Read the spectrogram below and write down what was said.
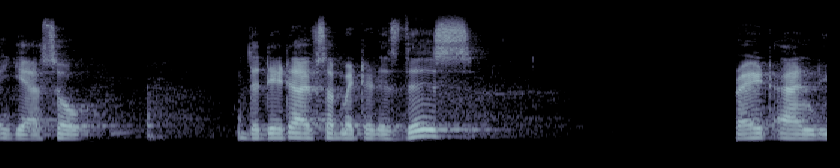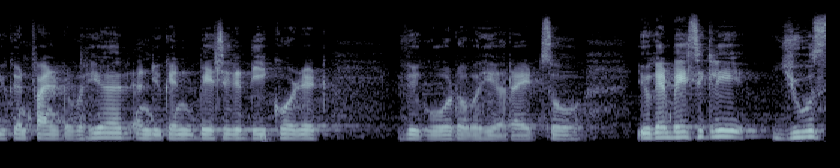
And yeah, so the data I've submitted is this, right? And you can find it over here and you can basically decode it if you go over here, right? So you can basically use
